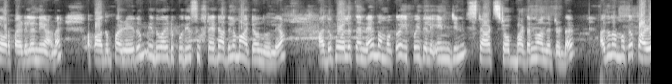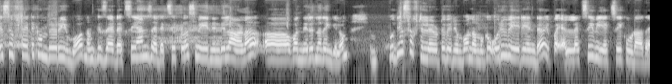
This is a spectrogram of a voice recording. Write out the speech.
ഡോർ പാഡിൽ തന്നെയാണ്. അപ്പോൾ അത് പഴയതും ഇതുമായിട്ട് പുതിയ സ്വിഫ്റ്റായിട്ട് അതിൽ മാറ്റമൊന്നുമില്ല. അതുപോലെ തന്നെ നമുക്ക് ഇപ്പോൾ ഇതിൽ എൻജിൻ സ്റ്റാർട്ട് സ്റ്റോപ്പ് ബട്ടൺ വന്നിട്ടുണ്ട്. അത് നമുക്ക് പഴയ സ്വിഫ്റ്റ് ആയിട്ട് കമ്പയർ ചെയ്യുമ്പോൾ നമുക്ക് Z X and Z X plus വേരിയന്റിലാണ് വന്നിരുന്നതെങ്കിലും പുതിയ സ്വിഫ്റ്റിലോട്ട് വരുമ്പോൾ നമുക്ക് ഒരു വേരിയന്റ് ഇപ്പോൾ എൽ എക്സ് വി എക്സ് കൂടാതെ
